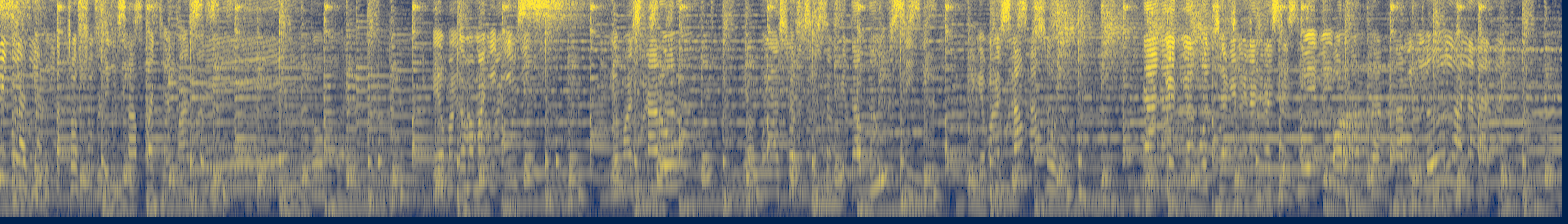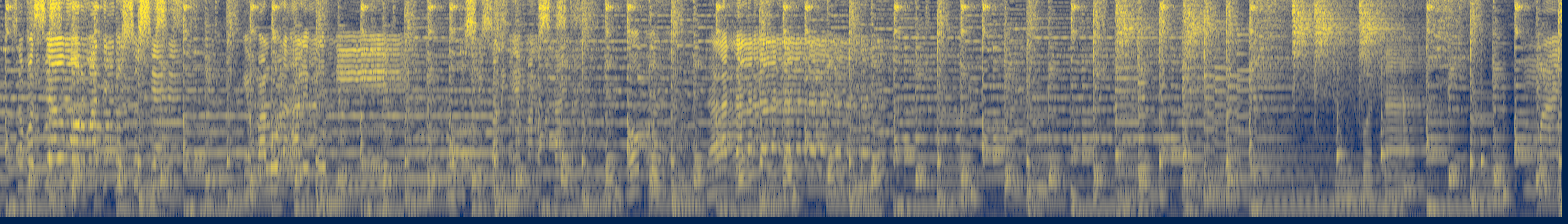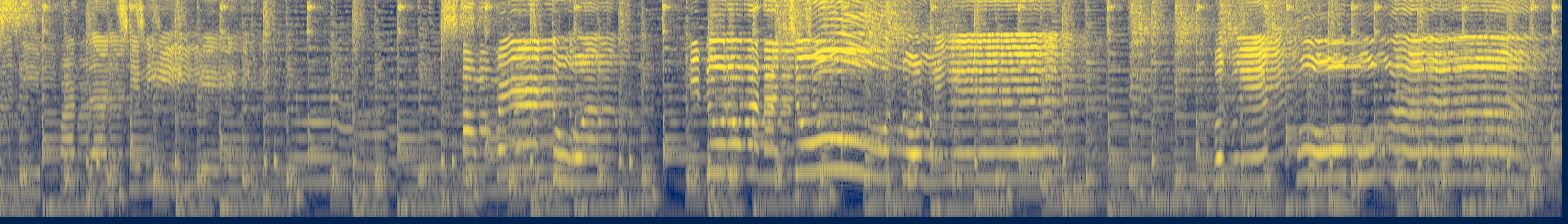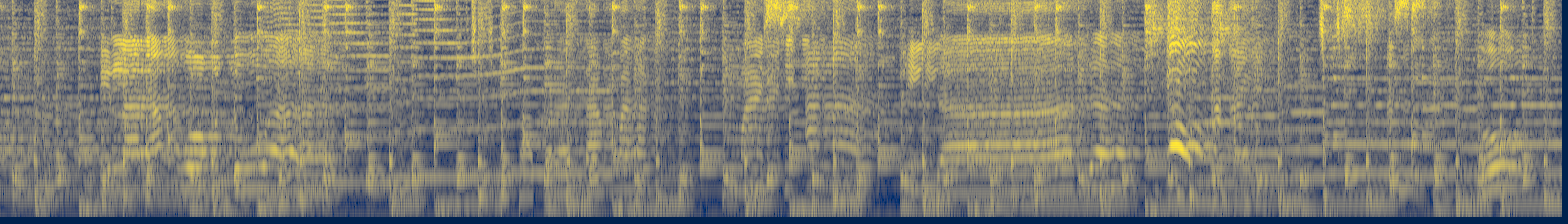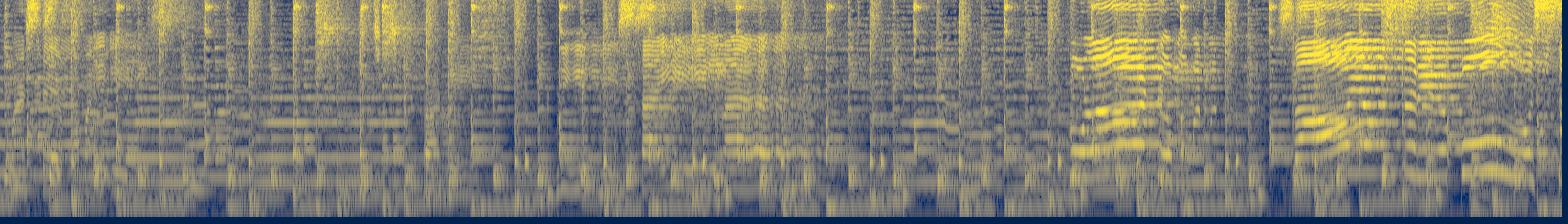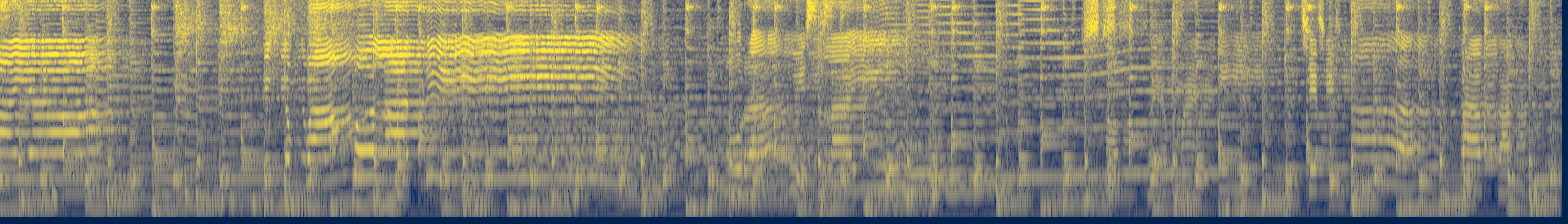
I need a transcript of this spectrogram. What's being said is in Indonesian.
sing lagi becos beli sapa jemase tobat. Yo mangga mama iis yo mas karung. Yang punya suara sistem kita busi yo mas samsul. Kaget kang ujang yang kasih duwe or dan tari lelanan nanti. spesial menghormati khusus ya? Yang palura alipudin wong sing paling emang saya obat. Dalam dalam dalam dalam dalan dalan.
